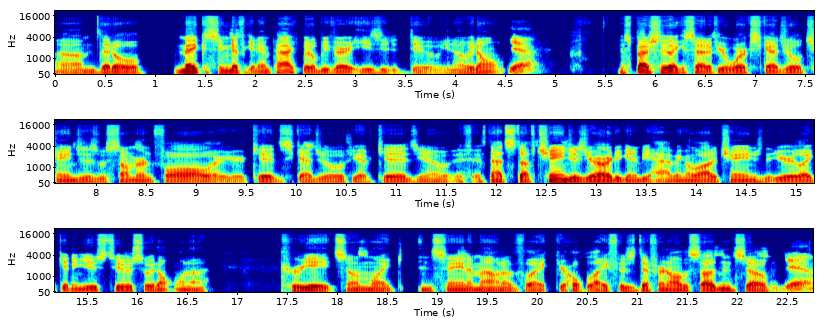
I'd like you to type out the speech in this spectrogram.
um, that'll make a significant impact, but it'll be very easy to do. You know, we don't yeah especially like I said, if your work schedule changes with summer and fall or your kids' schedule, if you have kids, you know, if, if that stuff changes, you're already going to be having a lot of change that you're like getting used to. So we don't want to create some like insane amount of like your whole life is different all of a sudden. So yeah,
